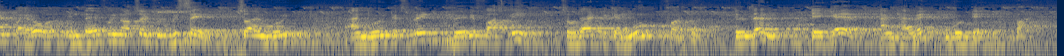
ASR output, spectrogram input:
and pyrrole in thiophene also it will be same. So I am going I am going to explain very fastly so that we can move further. Till then take care and have a good day. Bye.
